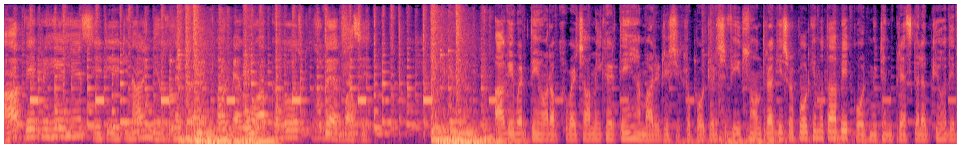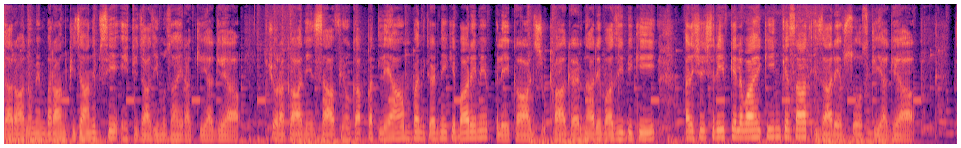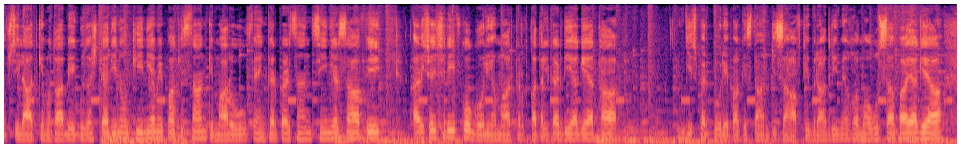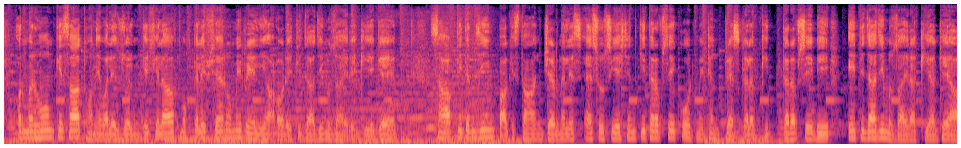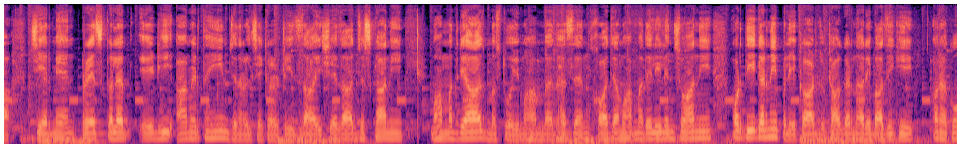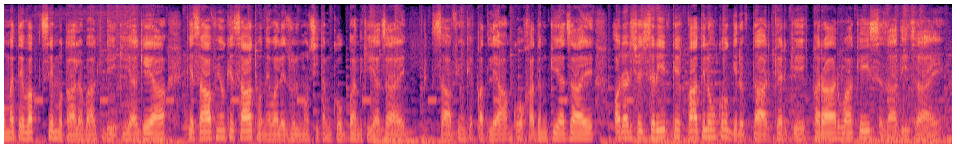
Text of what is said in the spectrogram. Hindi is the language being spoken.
आप देख रहे हैं सिटी 89 न्यूज़ नेटवर्क, और मैं हूँ आपका होस्ट जुबैर बासित आगे बढ़ते हैं और अब खबर शामिल करते हैं हमारे डिस्ट्रिक्ट रिपोर्टर शफीक सोंतरा की। इस रिपोर्ट के मुताबिक कोर्ट मीटन प्रेस क्लब के अहदेदारान और मेम्बरान की जानब से एहतजाजी मुजाहरा किया गया। शुरा ने साफियों का कत्लेआम बंद करने के बारे में प्ले कार्ड्स उठाकर नारेबाजी भी की। अरशद शरीफ के लवाहकिन के साथ इजहार अफसोस किया गया। तफसीत के मुताबिक गुजशत दिनों कीनिया में पाकिस्तान के मरूफ एंकर पर्सन सीनियर सहाफ़ी अरशद शरीफ को गोलियाँ मारकर कत्ल कर दिया गया था। जिस पर पूरे पाकिस्तान की सहाफ़ती बरदरी में गम गुस्सा पाया गया और मरहूम के साथ होने वाले जुल्म के ख़िलाफ़ मुख्तलिफ़ शहरों में रैलियाँ और एहतजाजी मुजाहरे किए गए। सहाफ़ती तंजीम पाकिस्तान जर्नलिस्ट एसोसिएशन की तरफ़ से कोर्ट मिठन प्रेस क्लब की तरफ़ से भी एहतजाजी मुजाहरा किया गया। Chairman press club A D Aamir Taheem, general secretary जाय शहजाद जस्कानी, मोहम्मद रियाज, मस्तोई मोहम्मद हसन, ख्वाजा मोहम्मद अली लंसवानी और दीगर ने प्ले कार्ड उठाकर नारेबाजी की। और हकूमत वक्त से मुतालबा भी किया गया कि सहाफ़ियों के साथ होने वाले जुल्म सितम को बंद किया जाए सहाफ़ियों के कत्लेआम को ख़त्म किया जाए और अरशद शरीफ के कातिलों को गिरफ़्तार करके करार वाकई सज़ा दी जाए।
